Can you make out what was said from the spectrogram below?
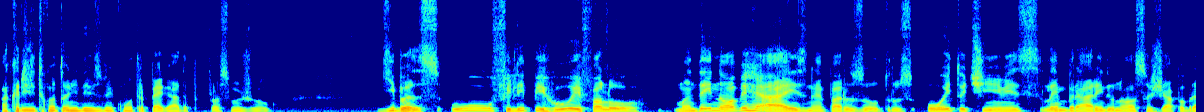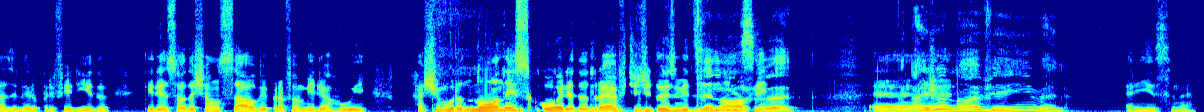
Acredito que o Anthony Davis vem com outra pegada para o próximo jogo. Gibas, o Felipe Rui falou: mandei nove reais né, para os outros oito times lembrarem do nosso japa brasileiro preferido. Queria só deixar um salve para a família Rui. Hashimura, nona escolha do draft de 2019. Que isso, velho. É... Haja nove aí, velho. É isso, né?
